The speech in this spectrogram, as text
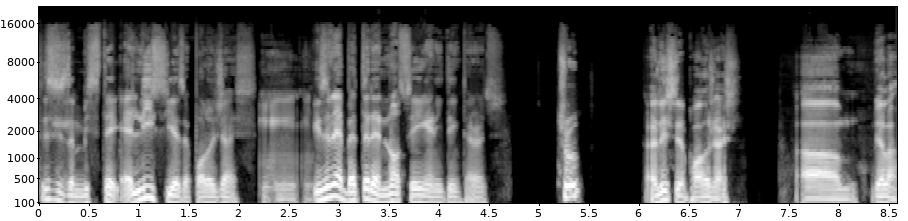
This is a mistake. At least he has apologized. Mm, Isn't that better than not saying anything, Terence? True. At least he apologized. Um, yeah,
